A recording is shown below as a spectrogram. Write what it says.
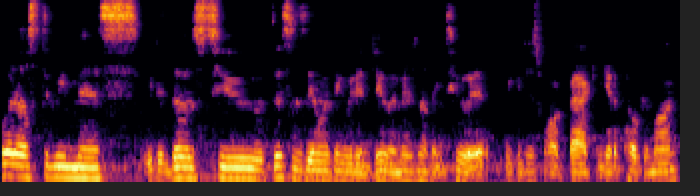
What else did we miss? We did those two. This is the only thing we didn't do, and there's nothing to it. We can just walk back and get a Pokemon.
